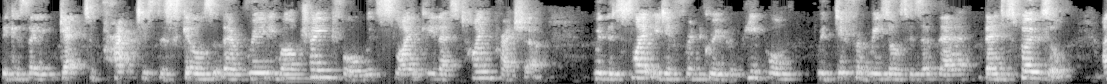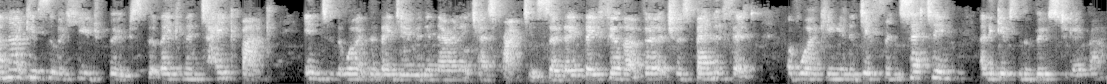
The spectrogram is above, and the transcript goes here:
because they get to practice the skills that they're really well trained for with slightly less time pressure, with a slightly different group of people with different resources at their, their disposal. And that gives them a huge boost that they can then take back into the work that they do within their NHS practice. So they, they feel that virtuous benefit of working in a different setting and it gives them the boost to go back.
